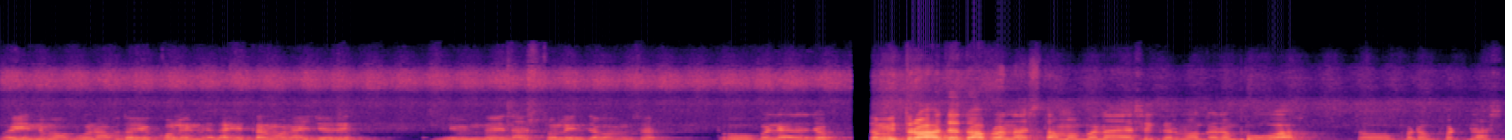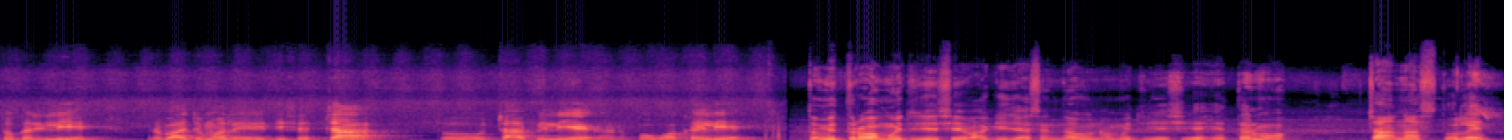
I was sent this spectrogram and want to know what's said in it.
ભાઈ ને મા ગુના બધો એકો લઈને પહેલાં ખેતરમાં આવી ગયો છે. એમનો નાસ્તો લઈને જવાનું છે. તો બન્યા રહેજો. તો મિત્રો, આજે તો આપણા નાસ્તામાં બનાવ્યા છે ગરમા ગરમ પૌવા. તો ફટોફટ નાસ્તો કરી લઈએ અને બાજુમાં લઈ લીધી છે ચા. તો ચા પી લઈએ અને પૌવા ખાઈ લઈએ. તો મિત્રો, અમે જઈએ છીએ, વાગી જશે નવ ને અમે જઈએ છીએ ખેતરમાં ચા નાસ્તો લઈને.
